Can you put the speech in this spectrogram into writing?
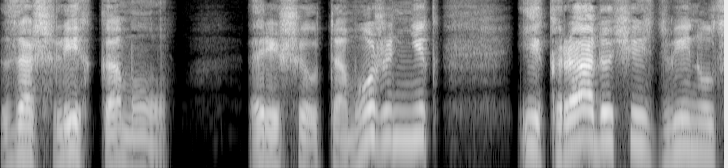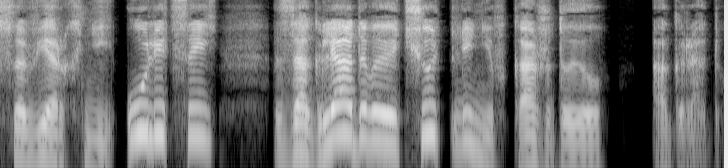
зашли к кому, — решил таможенник и, крадучись, двинулся верхней улицей, заглядывая чуть ли не в каждую ограду.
